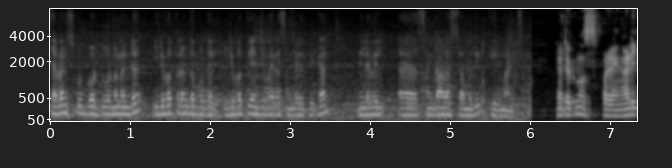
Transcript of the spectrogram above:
സെവൻസ് ഫുട്ബോൾ ടൂർണമെന്റ് ഇരുപത്തിരണ്ട് മുതൽ ഇരുപത്തിയഞ്ച് വരെ സംഘടിപ്പിക്കാൻ നിലവിൽ സംഘാടക സമിതി തീരുമാനിച്ചു നെറ്റക് പഴയങ്ങാടി.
